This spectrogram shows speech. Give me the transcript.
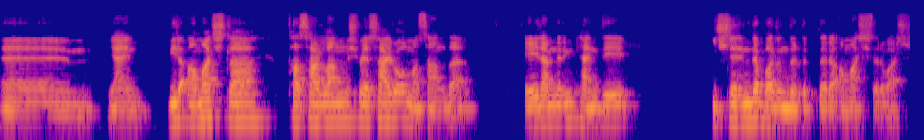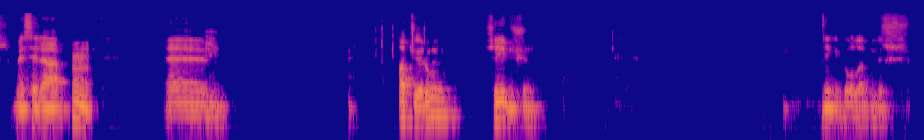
Ee, yani bir amaçla tasarlanmış vesaire olmasan da eylemlerin kendi içlerinde barındırdıkları amaçları var. Mesela e, atıyorum şeyi düşün. Ne gibi olabilir?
